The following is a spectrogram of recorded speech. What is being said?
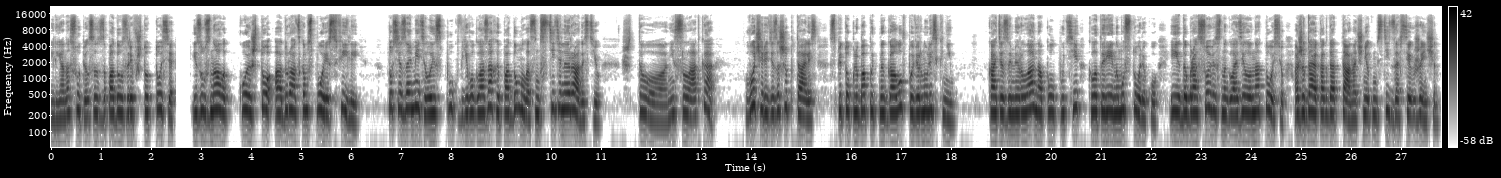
Илья насупился, заподозрив, что Тося изузнала кое-что о дурацком споре с Филей. Тося заметила испуг в его глазах и подумала с мстительной радостью. «Что, не сладко?» В очереди зашептались, спиток любопытных голов повернулись к ним. Катя замерла на полпути к лотерейному столику и добросовестно глазела на Тосю, ожидая, когда та начнет мстить за всех женщин.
